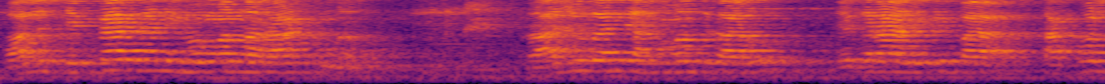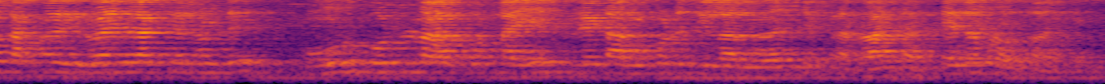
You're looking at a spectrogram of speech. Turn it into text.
వాళ్ళు చెప్పారు కానీ ఇవ్వమన్నారు అంటున్నారు. రాజీవ్ గాంధీ హనుమంత్ గారు ఎకరానికి తక్కువ తక్కువ ఇరవై ఐదు లక్షల నుండి మూడు కోట్లు నాలుగు కోట్ల హైయెస్ట్ రేట్ అనుకోండి జిల్లాలో ఉందని చెప్పారు రాశారు కేంద్ర ప్రభుత్వానికి.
